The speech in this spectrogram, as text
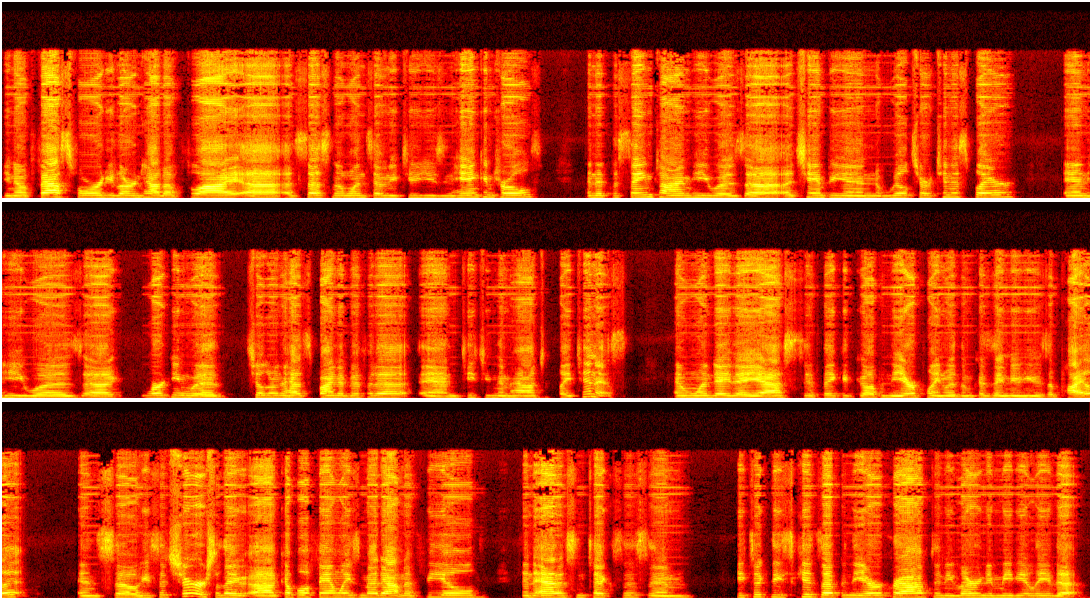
you know, fast forward, he learned how to fly uh, a Cessna 172 using hand controls. And at the same time, he was uh, a champion wheelchair tennis player. And he was uh, working with children that had spina bifida and teaching them how to play tennis. And one day they asked if they could go up in the airplane with him because they knew he was a pilot. And so he said, sure. So they, uh, a couple of families met out in a field in Addison, Texas, and he took these kids up in the aircraft and he learned immediately that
